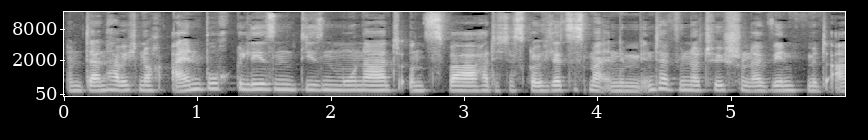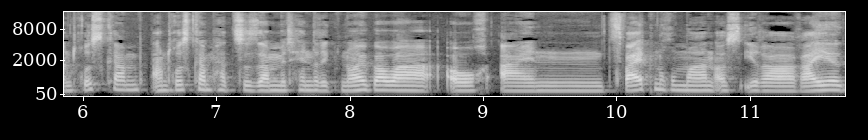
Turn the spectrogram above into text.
Und dann habe ich noch ein Buch gelesen diesen Monat. Und zwar hatte ich das, glaube ich, letztes Mal in dem Interview natürlich schon erwähnt mit Arndt Rüskamp. Arndt Rüskamp hat zusammen mit Hendrik Neubauer auch einen zweiten Roman aus ihrer Reihe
